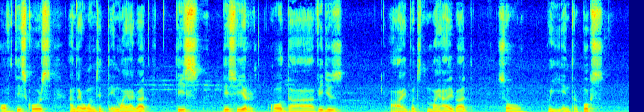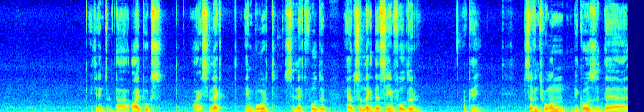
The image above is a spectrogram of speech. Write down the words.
of this course and I want it in my iPad. This this here all the videos I put my iPad. So we enter books. It entered the iBooks. I select import select folder. I'll select the same folder. Okay 71 because the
